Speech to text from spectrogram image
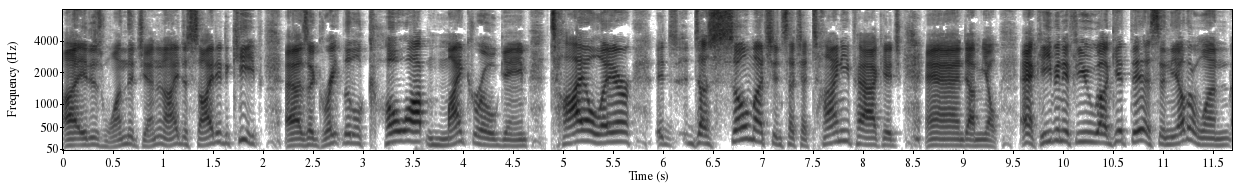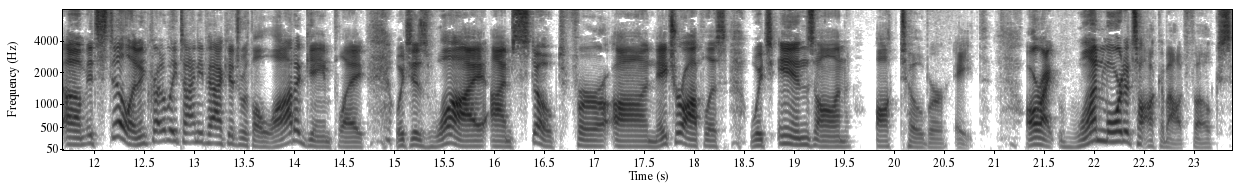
Uh, it is one that Jen and I decided to keep as a great little co op micro game. Tile layer, it does so much in such a tiny package. And, um, you know, heck, even if you uh, get this and the other one, um, it's still an incredibly tiny package with a lot of gameplay, which is why I'm stoked for uh, Naturopolis, which ends on October 8th. All right, one more to talk about, folks.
